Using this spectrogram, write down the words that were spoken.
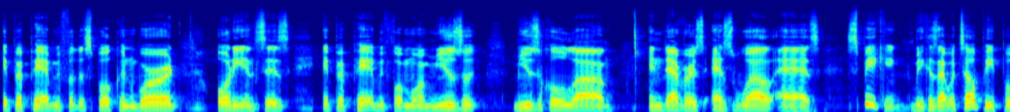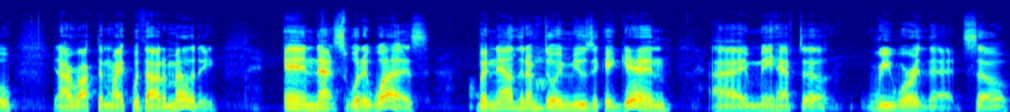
It prepared me for the spoken word audiences. It prepared me for more music, musical uh, endeavors as well as speaking. Because I would tell people, you know, I rock the mic without a melody, and that's what it was. But now that I'm doing music again, I may have to reword that. So,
